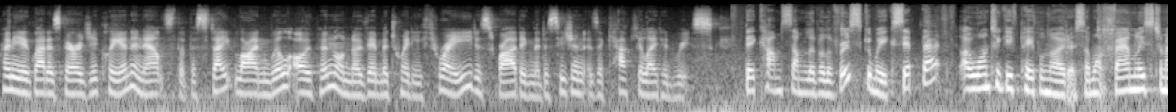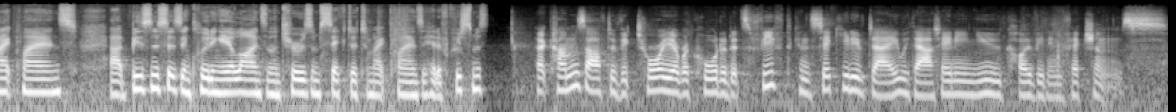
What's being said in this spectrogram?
Premier Gladys Berejiklian announced that the state line will open on November 23, describing the decision as a calculated risk. There comes some level of risk, and we accept that. I want to give people notice. I want families to make plans, uh, businesses, including airlines and the tourism sector, to make plans ahead of Christmas. It comes after Victoria recorded its fifth consecutive day without any new COVID infections.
